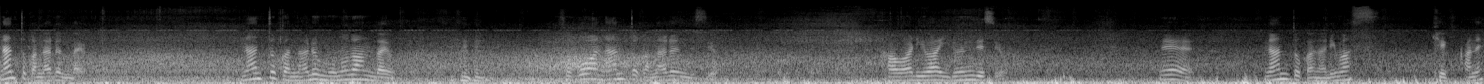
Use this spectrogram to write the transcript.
なんとかなるんだよ。なんとかなるものなんだよ。そこはなんとかなるんですよ。代わりはいるんですよ。でなんとかなります。結果ね。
